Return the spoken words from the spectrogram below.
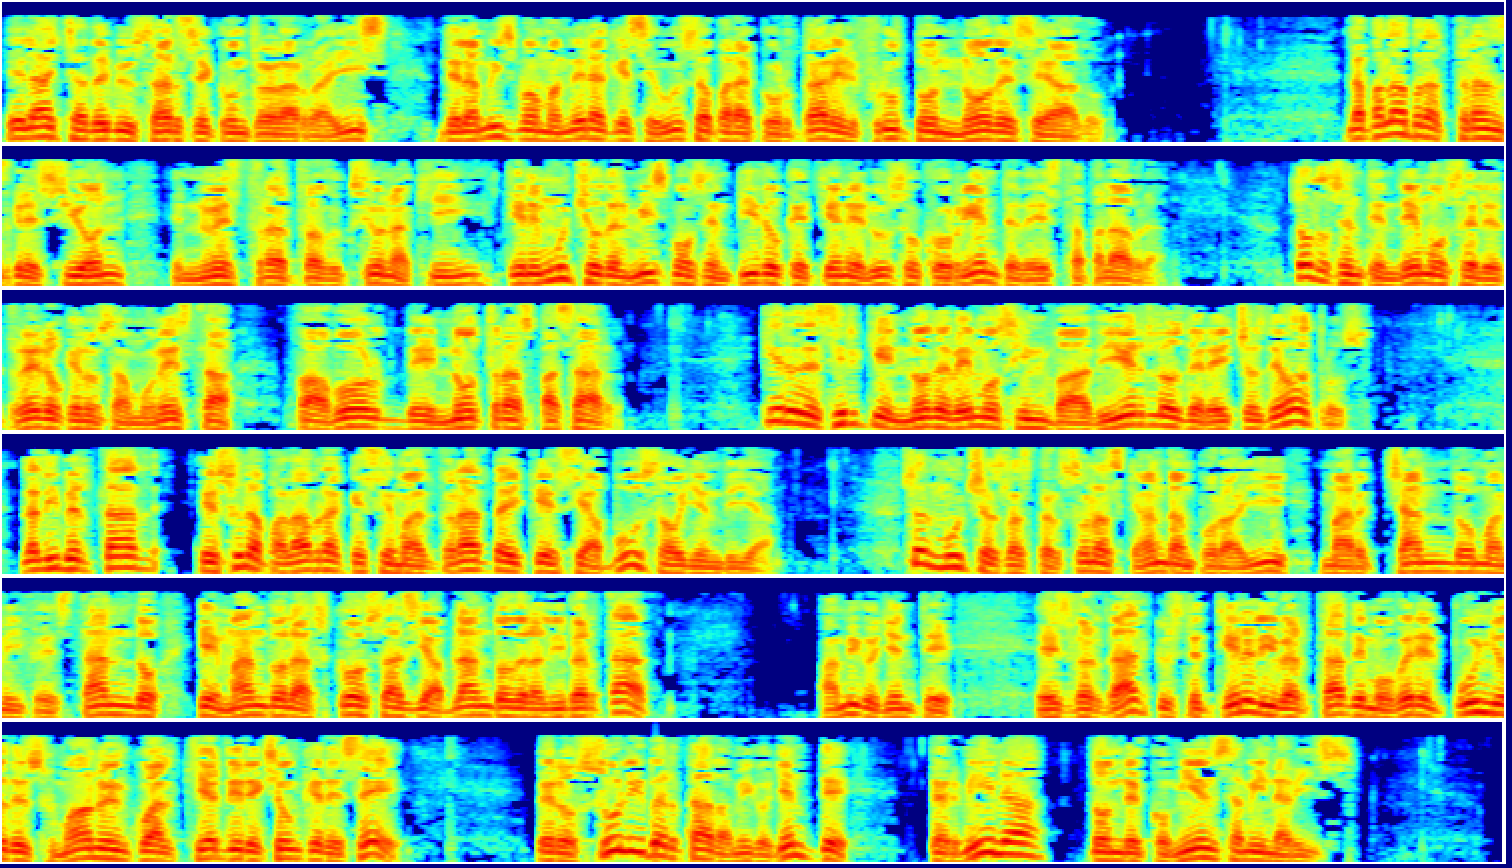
El hacha debe usarse contra la raíz de la misma manera que se usa para cortar el fruto no deseado. La palabra transgresión, en nuestra traducción aquí, tiene mucho del mismo sentido que tiene el uso corriente de esta palabra. Todos entendemos el letrero que nos amonesta favor de no traspasar. Quiere decir que no debemos invadir los derechos de otros. La libertad es una palabra que se maltrata y que se abusa hoy en día. Son muchas las personas que andan por ahí marchando, manifestando, quemando las cosas y hablando de la libertad. Amigo oyente, es verdad que usted tiene libertad de mover el puño de su mano en cualquier dirección que desee, pero su libertad, amigo oyente, termina donde comienza mi nariz.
